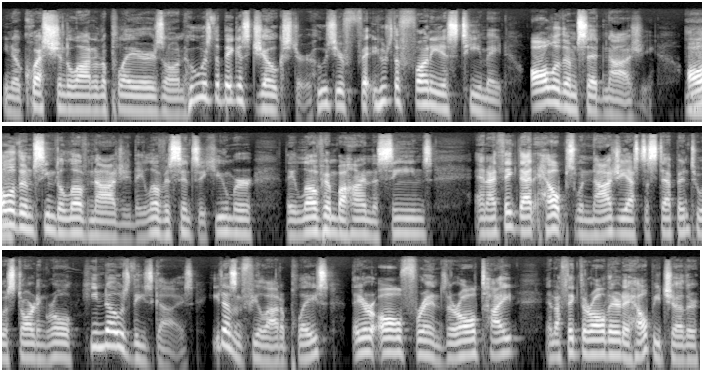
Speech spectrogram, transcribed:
you know questioned a lot of the players on who was the biggest jokester, who's your fa- who's the funniest teammate. All of them said Naji. All mm-hmm. of them seem to love Naji. They love his sense of humor. They love him behind the scenes. And I think that helps when Naji has to step into a starting role. He knows these guys. He doesn't feel out of place. They are all friends. They're all tight, and I think they're all there to help each other.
